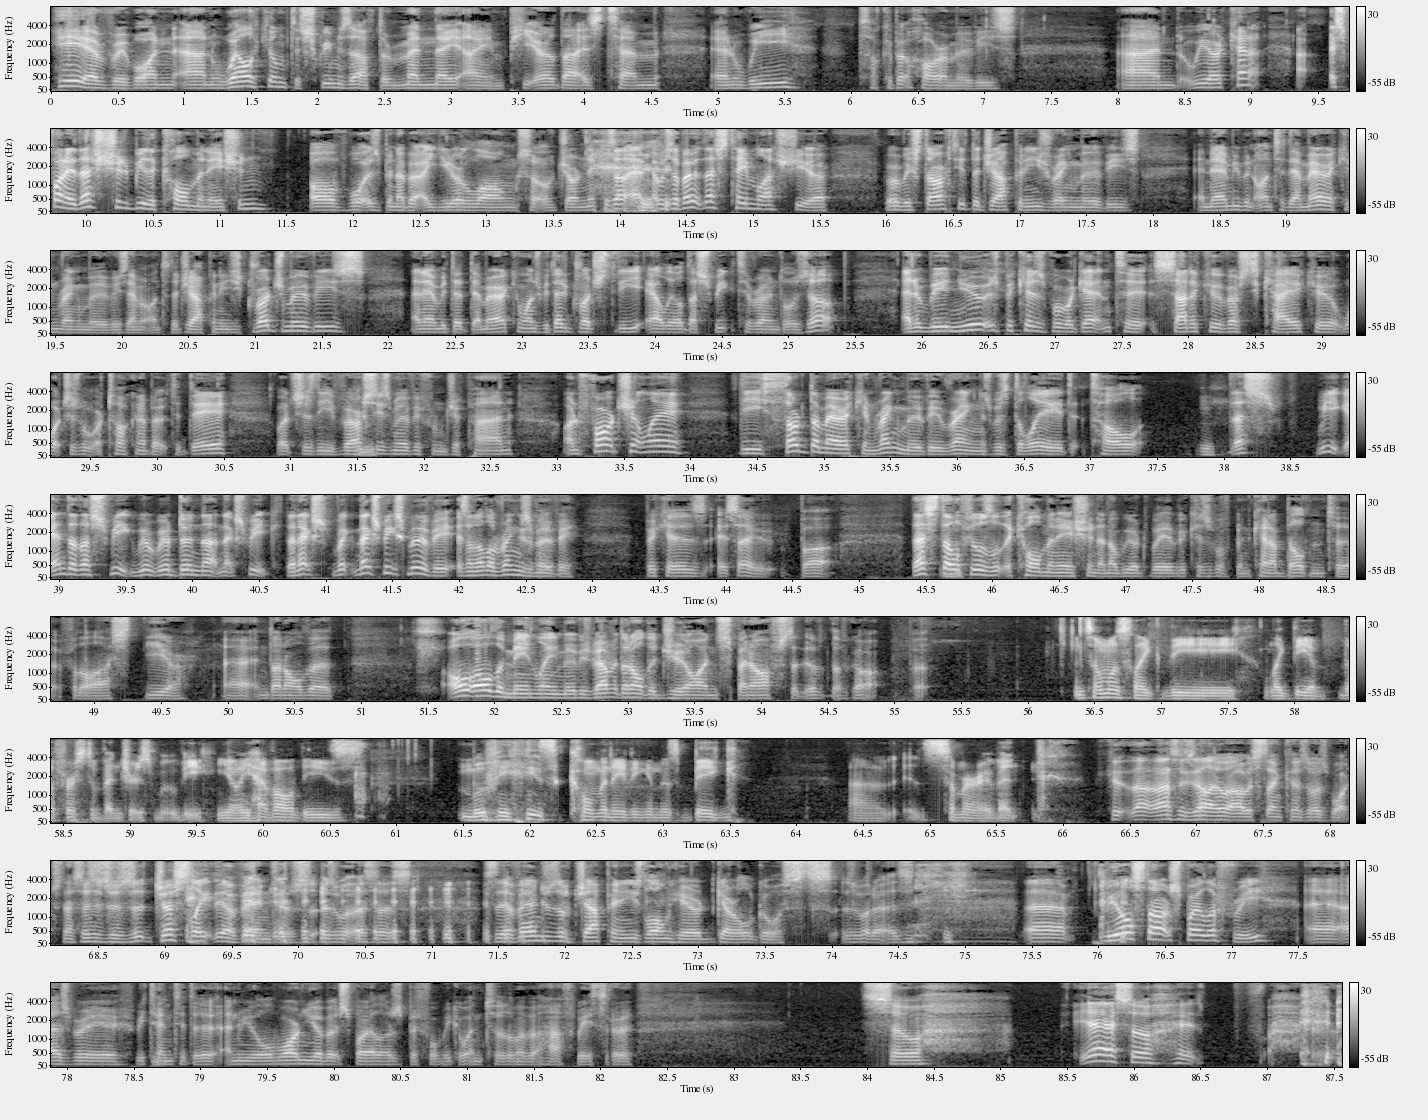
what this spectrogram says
Hey everyone, and welcome to Screams After Midnight. I am Peter, that is Tim, and we talk about horror movies. And we are kind of. It's funny, this should be the culmination of what has been about a year long sort of journey, because it was about this time last year where we started the Japanese Ring movies, and then we went on to the American Ring movies, then we went on to the Japanese Grudge movies, and then we did the American ones. We did Grudge 3 earlier this week to round those up. And we knew it was because we were getting to Sadako versus Kayako, which is what we're talking about today, which is the Versus mm. movie from Japan. Unfortunately, the third American Ring movie, Rings, was delayed till mm. this week, end of this week. We're, we're doing that next week. The next next week's movie is another Rings movie because it's out. But this still mm. feels like the culmination in a weird way because we've been kind of building to it for the last year uh, and done all the all all the mainline movies. We haven't done all the Ju-on spin-offs that they've, they've got, but it's almost like the like the the first Avengers movie. You know, you have all these movies culminating in this big uh, summer event. That's exactly what I was thinking as I was watching this. This is just, like the Avengers, is what this is. It's the Avengers of Japanese long-haired girl ghosts, is what it is. Uh, we all start spoiler free, uh, as we we tend to do, and we will warn you about spoilers before we go into them about halfway through. So, yeah, so it,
